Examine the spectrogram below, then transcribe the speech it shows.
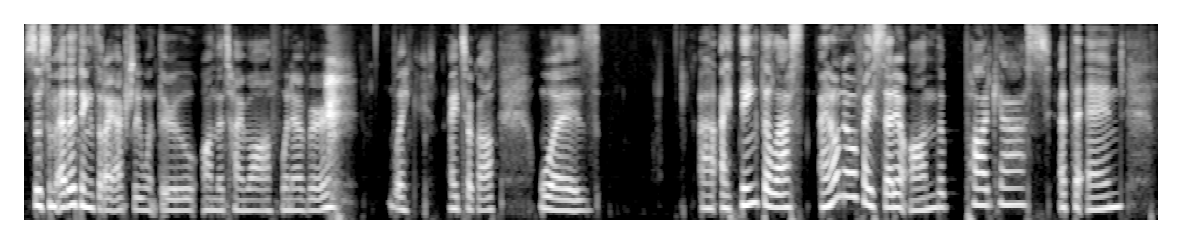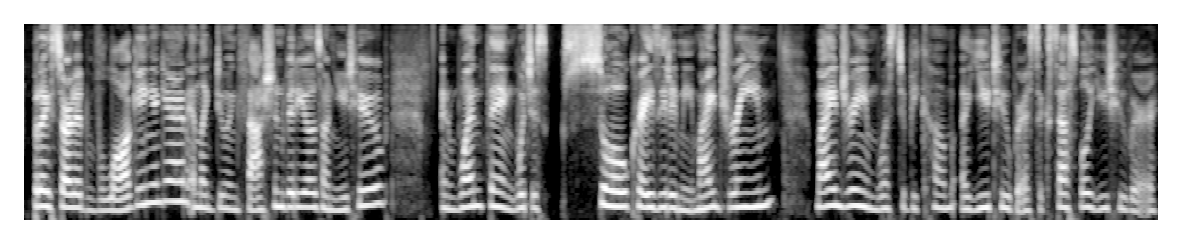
So some other things that I actually went through on the time off whenever like I took off was uh, I think the last I don't know if I said it on the podcast at the end, but I started vlogging again and like doing fashion videos on YouTube. And one thing which is so crazy to me, my dream my dream was to become a YouTuber, a successful YouTuber.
